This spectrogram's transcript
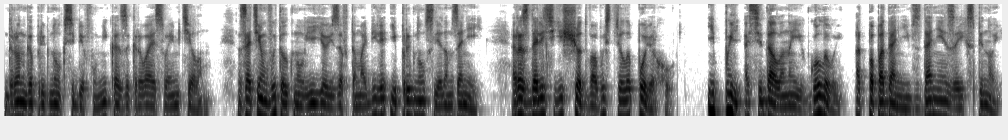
Дронго пригнул к себе Фумика, закрывая своим телом. Затем вытолкнул ее из автомобиля и прыгнул следом за ней раздались еще два выстрела поверху, и пыль оседала на их головы от попаданий в здание за их спиной.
